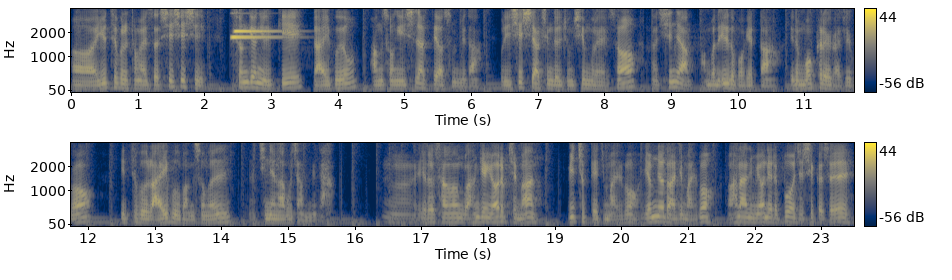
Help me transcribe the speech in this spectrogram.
어, 유튜브를 통해서 CCC 성경 읽기 라이브 방송이 시작되었습니다. 우리 CC 학생들 중심으로 해서 신약 한번 읽어보겠다 이런 목표를 가지고 유튜브 라이브 방송을 진행하고자 합니다. 어, 여러 상황과 환경이 어렵지만 위축되지 말고 염려도 하지 말고 하나님의 은혜를 부어 주실 것을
